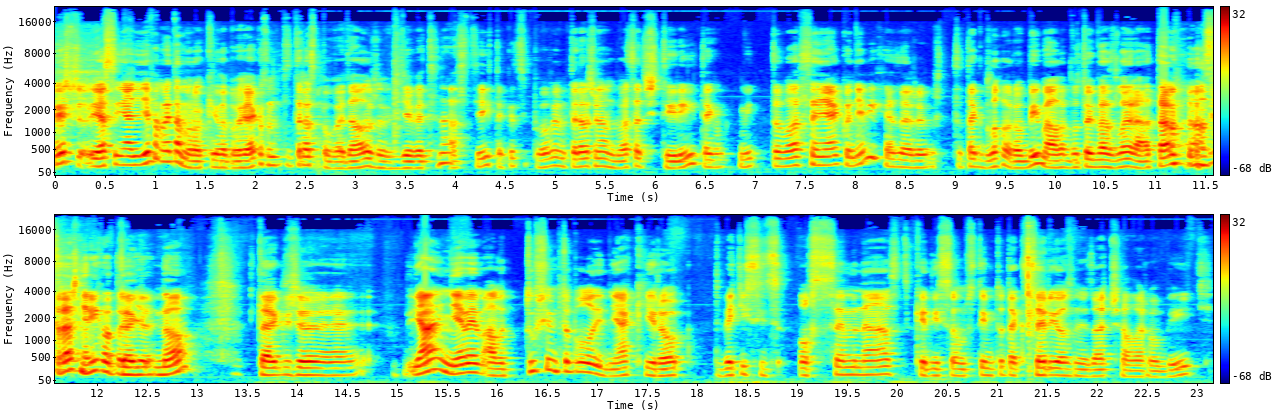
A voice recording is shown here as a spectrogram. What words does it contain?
Vieš, ja si ani nepamätám roky, lebo ako som to teraz povedal, že v 19, tak keď si poviem teraz, že mám 24, tak mi to vlastne nejako nevychádza, že už to tak dlho robím, alebo to iba zle rátam. No, strašne rýchlo to tak, ide. No, Takže ja neviem, ale tuším to bol nejaký rok 2018, kedy som s týmto tak seriózne začal robiť.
